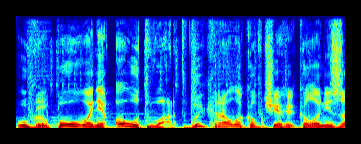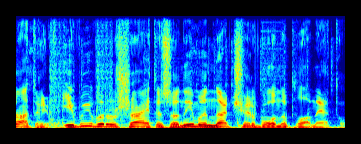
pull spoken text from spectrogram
Угруповування Outward викрало ковчеги колонізаторів, і ви вирушаєте за ними на червону планету.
